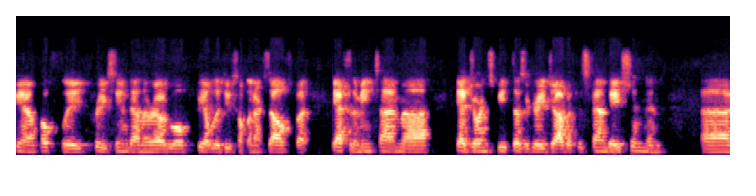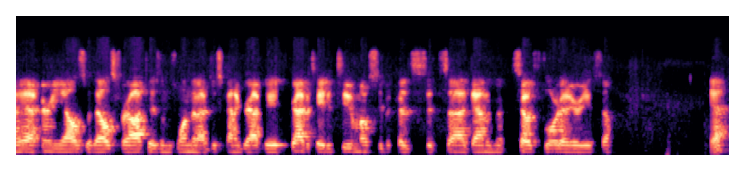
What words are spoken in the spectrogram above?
you know, hopefully pretty soon down the road, we'll be able to do something ourselves. But yeah, for the meantime, uh, yeah, Jordan Spieth does a great job with his foundation, and uh, yeah, Ernie Els with Els for Autism is one that I've just kind of gravitated gravitated to mostly because it's uh, down in the South Florida area. So yeah.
